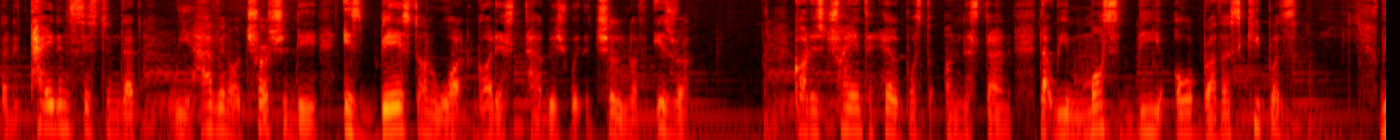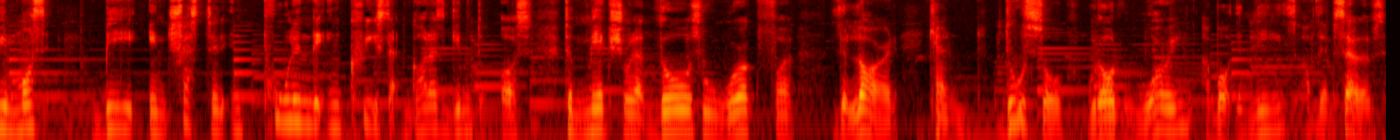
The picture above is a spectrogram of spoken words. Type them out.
that the tithing system that we have in our church today is based on what God established with the children of Israel. God is trying to help us to understand that we must be our brother's keepers. We must be interested in pooling the increase that God has given to us to make sure that those who work for the Lord can do so without worrying about the needs of themselves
